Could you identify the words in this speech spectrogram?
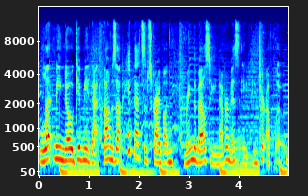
let me know. Give me that thumbs up, hit that subscribe button, ring the bell so you never miss a future upload.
